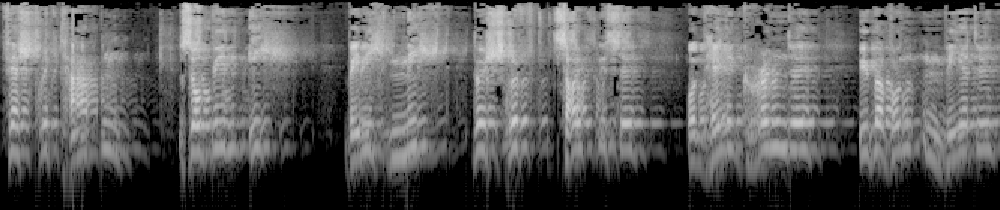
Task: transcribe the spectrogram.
verstrickt haben, so bin ich, wenn ich nicht durch Schriftzeugnisse und helle Gründe überwunden werde,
